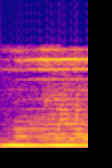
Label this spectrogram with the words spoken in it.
Amen.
